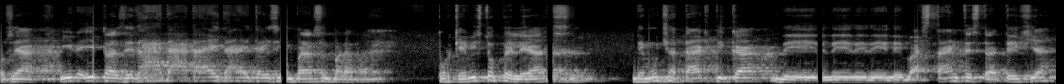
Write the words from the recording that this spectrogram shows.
O sea, ir, tras de da, da, da, da, sin parar, sin parar. Porque he visto peleas de mucha táctica, de, de, de, bastante estrategia,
